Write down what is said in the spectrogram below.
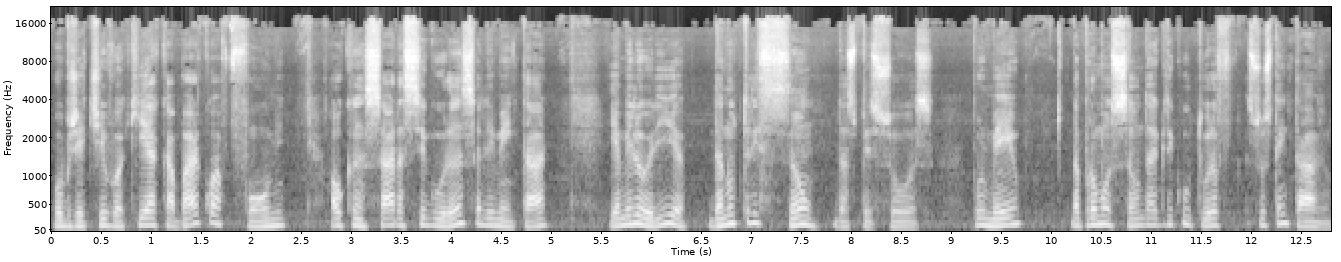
O objetivo aqui é acabar com a fome, alcançar a segurança alimentar e a melhoria da nutrição das pessoas por meio da promoção da agricultura sustentável.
